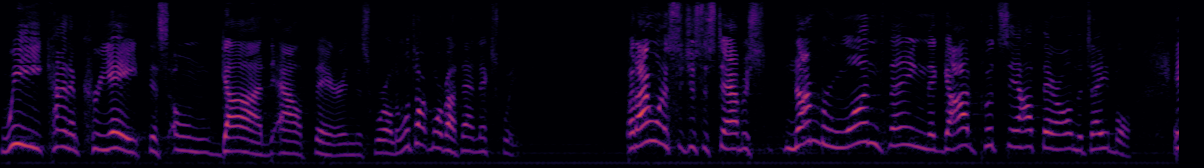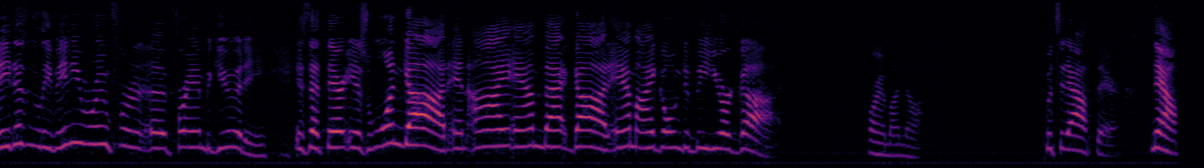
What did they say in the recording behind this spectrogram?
We kind of create this own God out there in this world. And we'll talk more about that next week. But I want us to just establish number one thing that God puts out there on the table, and He doesn't leave any room for, uh, for ambiguity, is that there is one God, and I am that God. Am I going to be your God? Or am I not? Puts it out there. Now,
